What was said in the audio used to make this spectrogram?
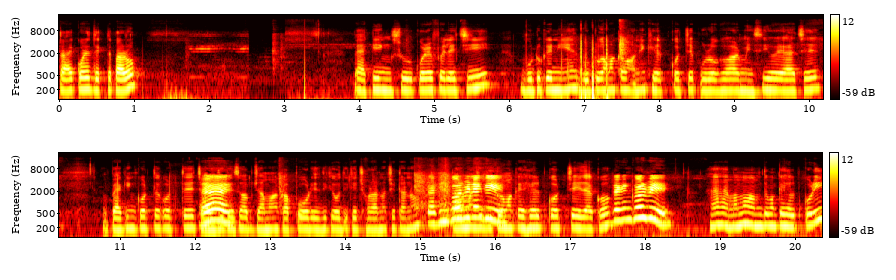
ট্রাই করে দেখতে পারো। প্যাকিং শুরু করে ফেলেছি। বুটুকে নিয়ে। বুটু আমাকে অনেক হেল্প করছে পুরো ঘর মেসি হয়ে আছে। প্যাকিং করতে করতে চারিদিকে সব জামা কাপড় এদিকে ওদিকে ছড়ানো ছেটানো। প্যাকিং করবি নাকি? আমাকে হেল্প করছে এই দেখো। প্যাকিং করবি? হ্যাঁ হ্যাঁ মামা আমি তোমাকে হেল্প করি।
